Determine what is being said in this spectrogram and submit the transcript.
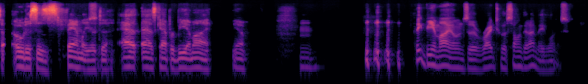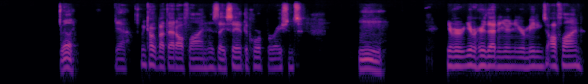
to Otis's family or to ASCAP or BMI. Yeah. Mhm. I think BMI owns the right to a song that I made once. really? Yeah, we can talk about that offline, as they say at the corporations. Mm. You ever you ever hear that in your, in your meetings offline?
